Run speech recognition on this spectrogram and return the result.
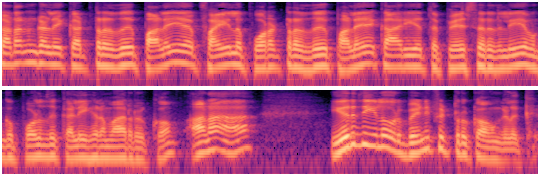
கடன்களை கட்டுறது பழைய ஃபைலை புரட்டுறது பழைய காரியத்தை பேசுகிறதுலேயே அவங்க பொழுது கழிகிற மாதிரி இருக்கும். ஆனால் இறுதியில் ஒரு பெனிஃபிட் இருக்கும் அவங்களுக்கு.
